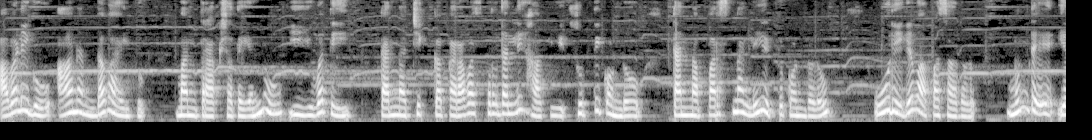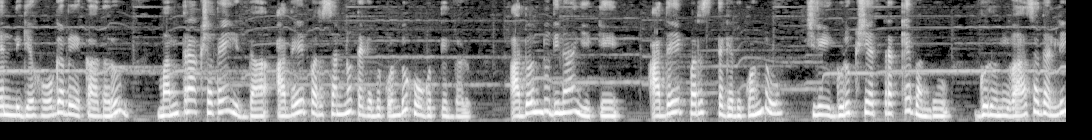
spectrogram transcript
ಅವಳಿಗೂ ಆನಂದವಾಯಿತು. ಮಂತ್ರಾಕ್ಷತೆಯನ್ನು ಈ ಯುವತಿ ತನ್ನ ಚಿಕ್ಕ ಕರವಸ್ತ್ರದಲ್ಲಿ ಹಾಕಿ ಸುತ್ತಿಕೊಂಡು ತನ್ನ ಪರ್ಸ್ನಲ್ಲಿ ಇಟ್ಟುಕೊಂಡಳು. ಊರಿಗೆ ವಾಪಸ್ಸಾದಳು ಮುಂದೆ ಎಲ್ಲಿಗೆ ಹೋಗಬೇಕಾದರೂ ಮಂತ್ರಾಕ್ಷತೆ ಇದ್ದ ಅದೇ ಪರ್ಸನ್ನು ತೆಗೆದುಕೊಂಡು ಹೋಗುತ್ತಿದ್ದಳು. ಅದೊಂದು ದಿನ ಏಕೆ? ಅದೇ ಪರ್ಸ್ ತೆಗೆದುಕೊಂಡು ಶ್ರೀ ಗುರುಕ್ಷೇತ್ರಕ್ಕೆ ಬಂದು ಗುರು ನಿವಾಸದಲ್ಲಿ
